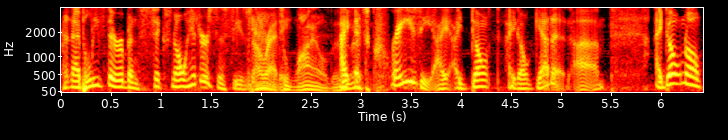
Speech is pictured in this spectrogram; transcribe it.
and I believe there have been six no hitters this season Yeah, already. it's wild, isn't I, it? It's crazy. I, I don't I don't get it. Um, I don't know.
